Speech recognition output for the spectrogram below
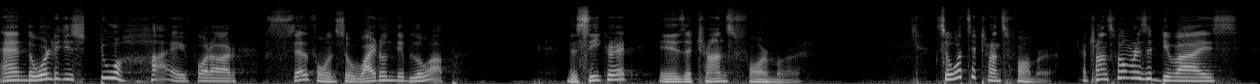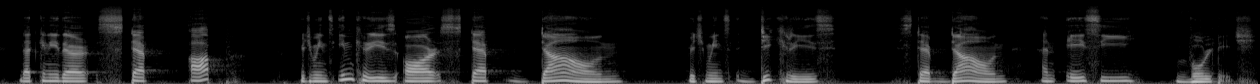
And the voltage is too high for our cell phones, so why don't they blow up? The secret is a transformer. So what's a transformer? A transformer is a device that can either step up which means increase or step down which means decrease step down an AC voltage.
